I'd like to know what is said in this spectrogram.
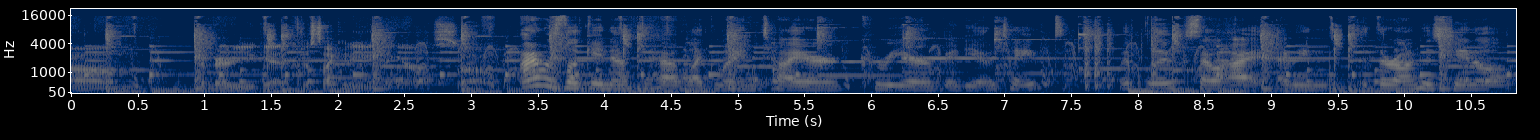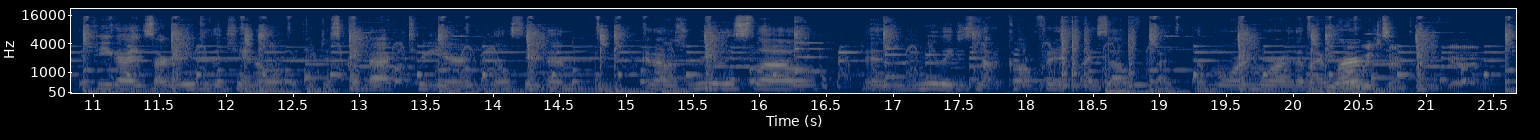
um, the better you get. Just like in anything else. So I was lucky enough to have like my entire career videotaped with Luke, so I I mean they're on his channel. If you guys are new to the channel, if you just go back two years, you'll see them. And I was really slow and really just not confident in myself. But the more and more that I you've worked, always been pretty good.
